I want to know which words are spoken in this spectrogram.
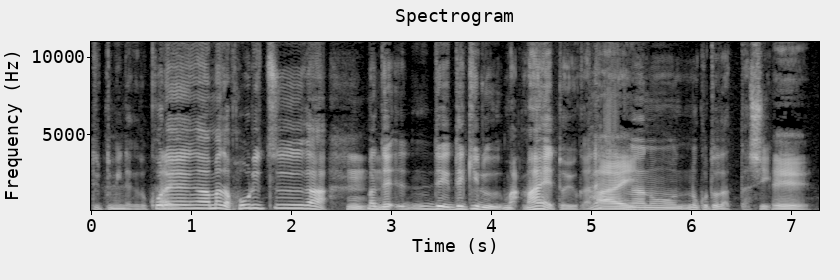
言ってもいいんだけど、これがまだ法律が、まあ、ででできる、まあ、前というかね、はい、あののことだったし。えー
